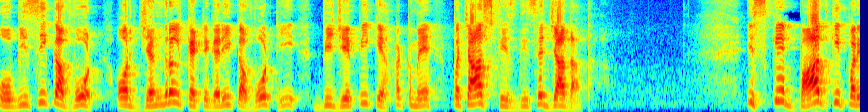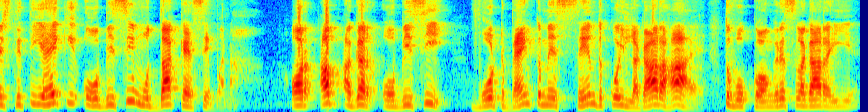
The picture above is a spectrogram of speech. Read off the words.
ओबीसी का वोट और जनरल कैटेगरी का वोट ही बीजेपी के हक में 50 फ़ीसदी से ज़्यादा था। इसके बाद की परिस्थिति है कि ओबीसी मुद्दा कैसे बना? और अब अगर ओबीसी वोट बैंक में सेंध कोई लगा रहा है तो वो कांग्रेस लगा रही है।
